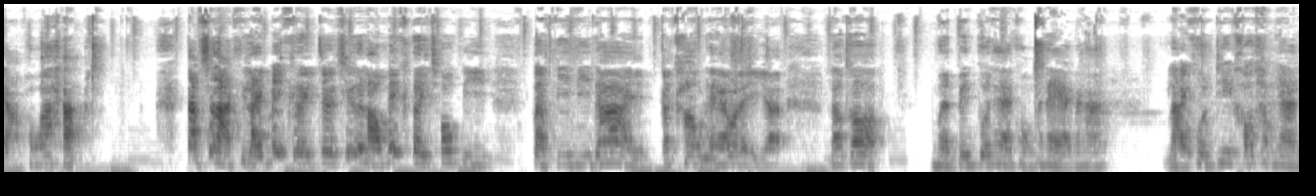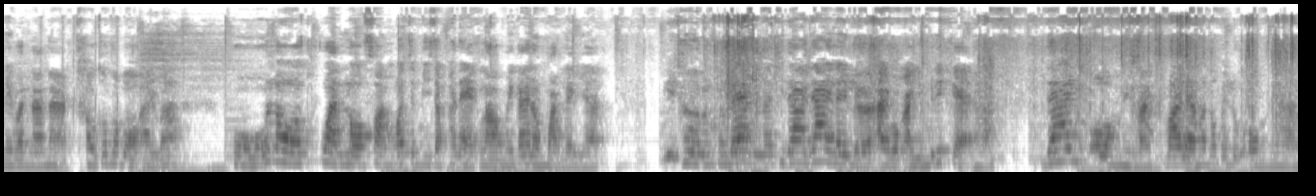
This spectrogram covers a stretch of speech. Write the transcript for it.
อะเพราะว่าจับฉลากทีไรไม่เคยเจอชื่อเราไม่เคยโชคดี แต่ปีนี้ได้กับเขาแล้วอะไรอย่างเงี้ยแล้วก็เหมือนเป็นตัวแทนของแผนกนะคะ หลายคนที่เขาทำงานในวันนั้นอะเขาก็มาบอกไอ้ว่า โหรอทุกวันรอฟังว่าจะมีจากแผนกเราไม่ได้รางวัลอะไรเงี้ยนี่เธอเป็นคนแรกนะที่ได้ได้อะไรเหรอไอ้บอกไอ้ยังไม่ได้แกะนะคะได้ลูกอมเห็นไหมว่าแล้วมันต้องเป็นลูกอมนะคะ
